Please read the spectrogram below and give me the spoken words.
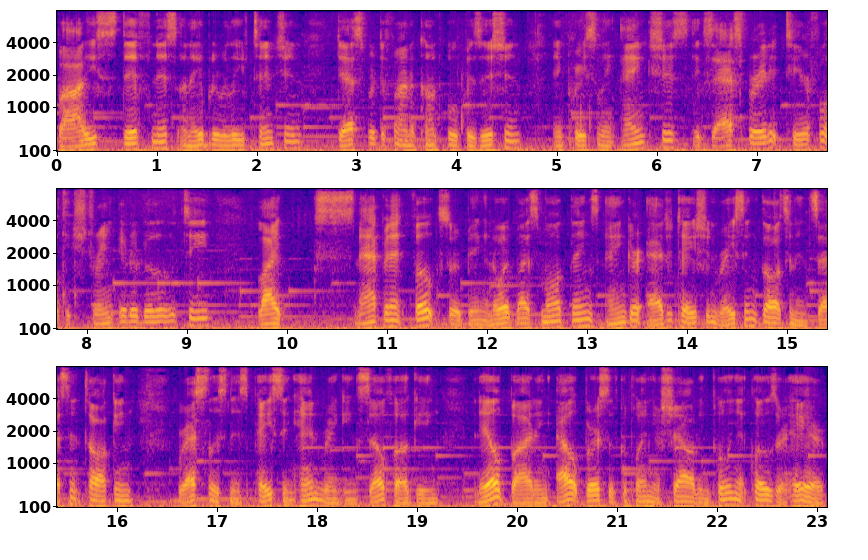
body stiffness, unable to relieve tension, desperate to find a comfortable position, increasingly anxious, exasperated, tearful, extreme irritability, like snapping at folks or being annoyed by small things, anger, agitation, racing thoughts, and incessant talking, restlessness, pacing, hand wringing, self hugging, nail biting, outbursts of complaining or shouting, pulling at clothes or hair,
